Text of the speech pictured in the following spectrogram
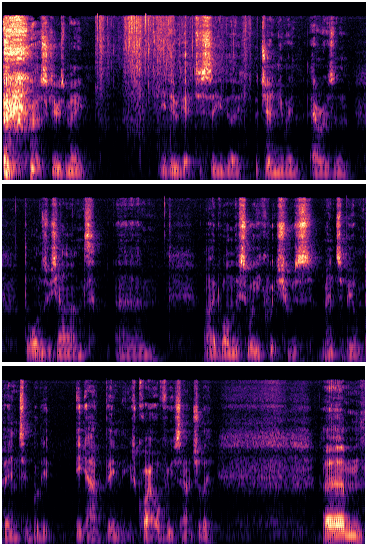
excuse me, you do get to see the, the genuine errors and the ones which aren't. Um, I had one this week which was meant to be unpainted, but it, it had been. It was quite obvious actually. Um,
